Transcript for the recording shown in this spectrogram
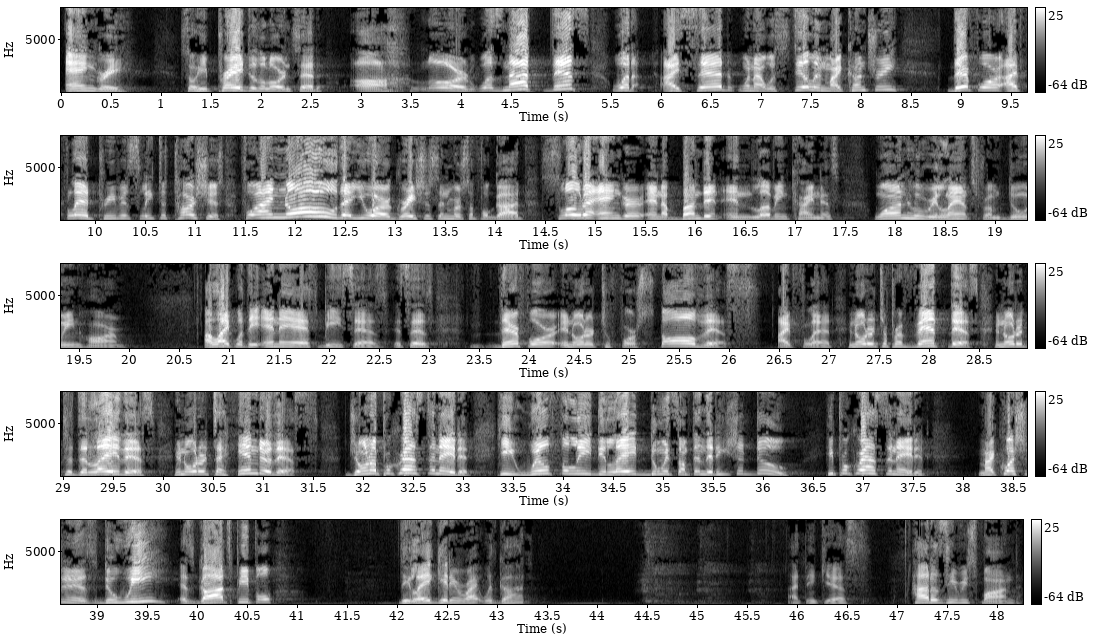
Angry. So he prayed to the Lord and said, Oh, Lord, was not this what I said when I was still in my country? Therefore I fled previously to Tarshish, for I know that you are a gracious and merciful God, slow to anger and abundant in loving kindness, one who relents from doing harm. I like what the NASB says. It says, Therefore, in order to forestall this, I fled. In order to prevent this, in order to delay this, in order to hinder this. Jonah procrastinated. He willfully delayed doing something that he should do. He procrastinated. My question is do we, as God's people, delay getting right with God? I think yes. How does he respond?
